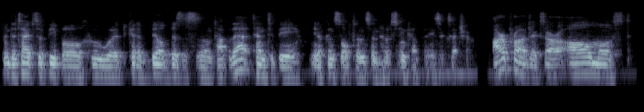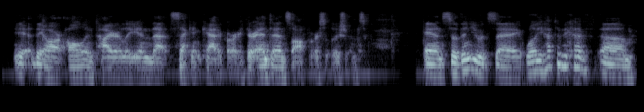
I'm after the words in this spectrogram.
the types of people who would kind of build businesses on top of that tend to be you know consultants and hosting companies, etc. Our projects are almost yeah, they are all entirely in that second category. They're end to end software solutions. And so then you would say, well, you have to be kind of um,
